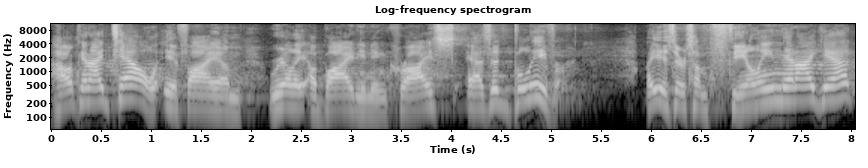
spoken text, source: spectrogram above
how can I tell if I am really abiding in Christ as a believer? Is there some feeling that I get?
